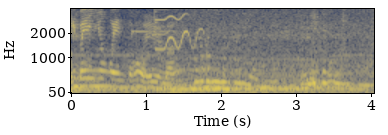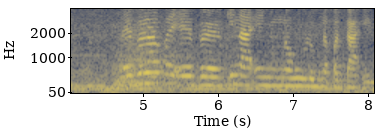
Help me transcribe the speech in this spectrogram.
iba yun yung kwento ko. Ayun ba? Hindi kasi... Never have I ever kinain yung nahulog na pagkain.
